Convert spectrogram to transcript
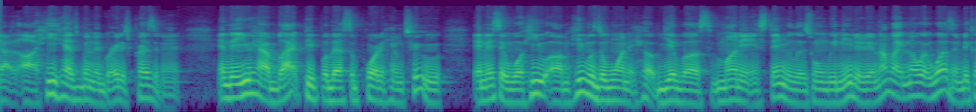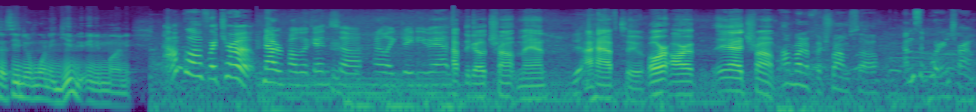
uh, he has been the greatest president. And then you have black people that supported him too. And they said, well, he um, he was the one that helped give us money and stimulus when we needed it. And I'm like, no, it wasn't because he didn't want to give you any money. I'm going for Trump. Not Republican, so I like JD Vance. I have to go Trump, man. Yeah. I have to. Or, or yeah, Trump. I'm running for Trump, so. I'm supporting Trump.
